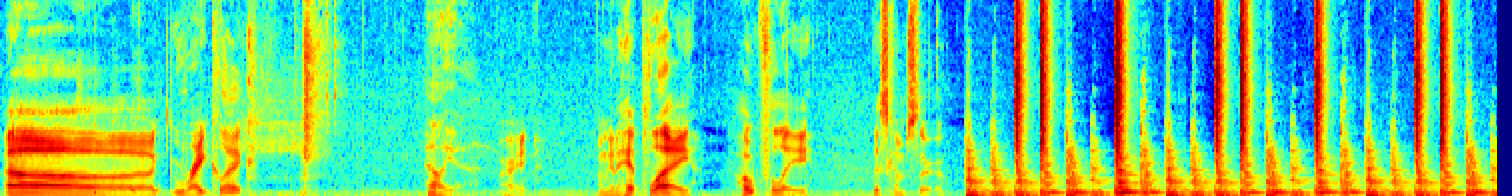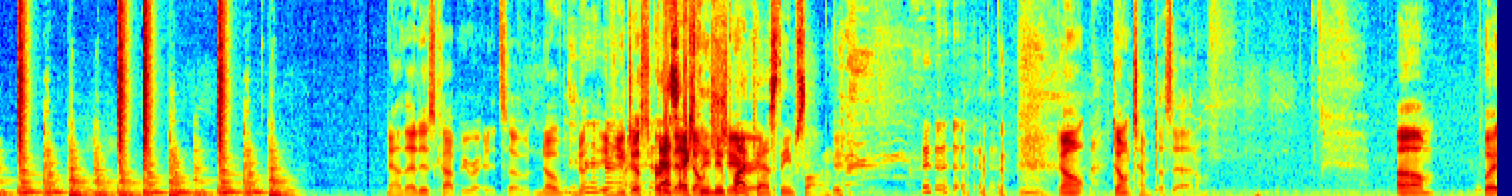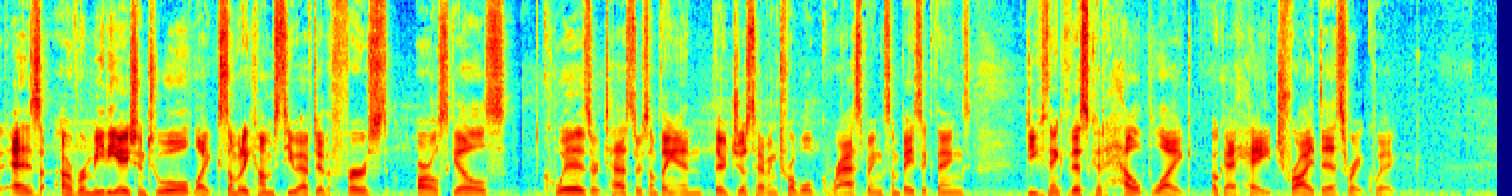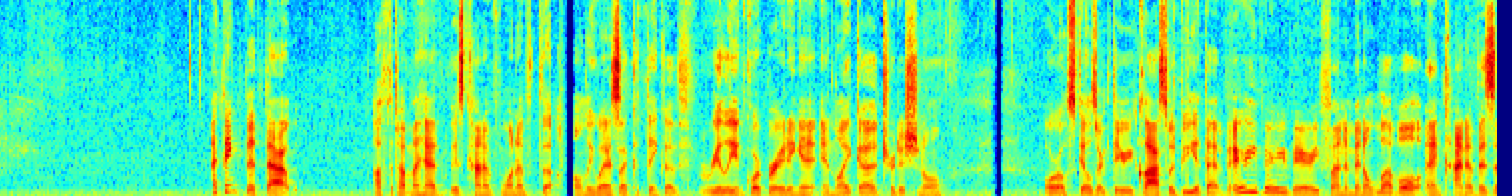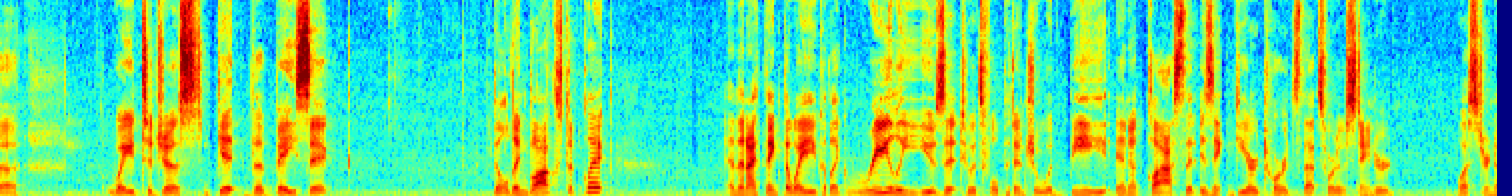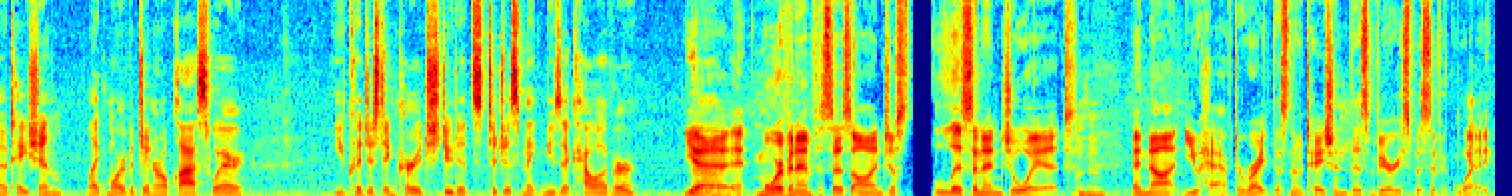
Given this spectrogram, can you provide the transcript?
Uh, right click. Hell yeah. All right. I'm going to hit play. Hopefully, this comes through. That is copyrighted, so no. no if you just heard That's that, actually a don't new share it. podcast theme song. Don't don't tempt us, Adam. Um, but as a remediation tool, like somebody comes to you after the first aural skills quiz or test or something, and they're just having trouble grasping some basic things. Do you think this could help? Like, okay, hey, try this right quick. I think that that, off the top of my head, is kind of one of the only ways I could think of really incorporating it in like a traditional aural skills or theory class would be at that very, very, very fundamental level and kind of as a way to just get the basic building blocks to click. And then I think the way you could like really use it to its full potential would be in a class that isn't geared towards that sort of standard Western notation, like more of a general class where you could just encourage students to just make music however Yeah, eh, more of an emphasis on just listen, enjoy it, Mm-hmm. and not you have to write this notation this very specific way.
